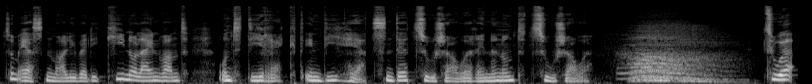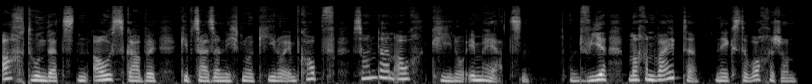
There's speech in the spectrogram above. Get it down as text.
zum ersten Mal über die Kinoleinwand und direkt in die Herzen der Zuschauerinnen und Zuschauer. Zur 800. Ausgabe gibt's also nicht nur Kino im Kopf, sondern auch Kino im Herzen. Und wir machen weiter, nächste Woche schon.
